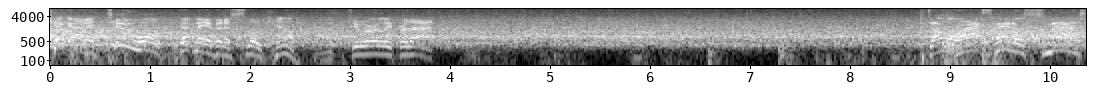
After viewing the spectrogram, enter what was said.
Kick out at two. Whoa, that may have been a slow count. Too early for that. Double axe handle smash.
